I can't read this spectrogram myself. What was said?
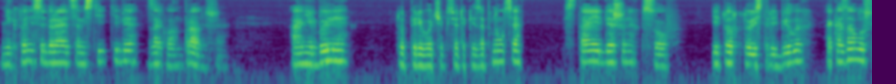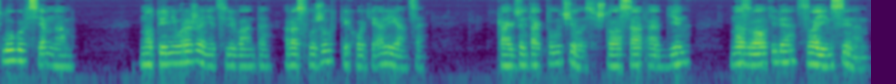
Никто не собирается мстить тебе за клан Прадыша. Они были...» Тут переводчик все-таки запнулся. «Стаи бешеных псов. И тот, кто истребил их, оказал услугу всем нам. Но ты не уроженец Леванта, раз служил в пехоте Альянса. Как же так получилось, что Асад ад-Дин назвал тебя своим сыном?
